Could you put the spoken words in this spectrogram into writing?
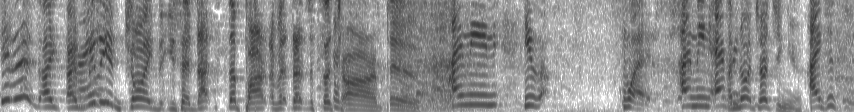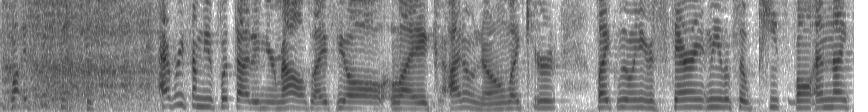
It is. I, I Right? really enjoyed that you said that's the part of it that's the charm too. I mean, you, what? I mean, every. I'm not judging you. I just, well, it's just. every time you put that in your mouth, I feel like I don't know, like you're, like when you're staring at me, you look so peaceful, and like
